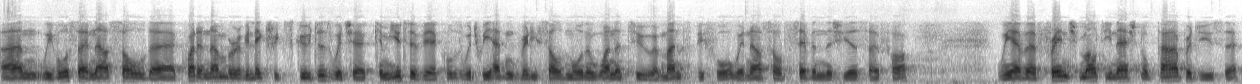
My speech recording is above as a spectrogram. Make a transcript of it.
Um, we've also now sold uh, quite a number of electric scooters, which are commuter vehicles, which we hadn't really sold more than one or two a month before. We've now sold seven this year so far. We have a French multinational power producer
